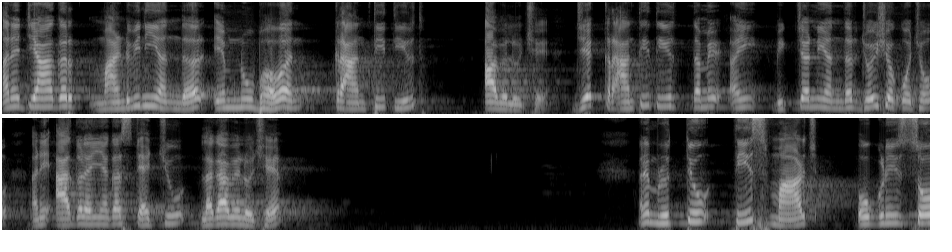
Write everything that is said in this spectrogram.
અને ત્યાં આગળ માંડવીની અંદર એમનું ભવન ક્રાંતિ તીર્થ આવેલું છે. જે ક્રાંતિ તીર્થ તમે અહીં પિક્ચરની અંદર જોઈ શકો છો અને આગળ અહીં આગળ સ્ટેચ્યુ લગાવેલો છે. અને મૃત્યુ ત્રીસ માર્ચ ઓગણીસો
